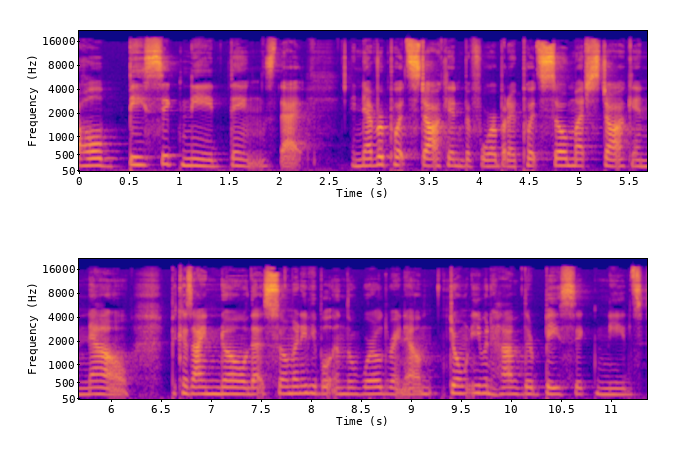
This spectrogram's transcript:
All basic need things that I never put stock in before, but I put so much stock in now because I know that so many people in the world right now don't even have their basic needs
